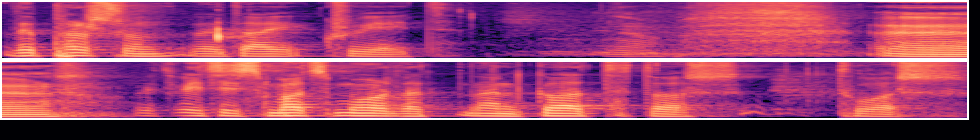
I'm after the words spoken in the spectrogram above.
the person that I create. Yeah. Uh, which is much more that, than God does to us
